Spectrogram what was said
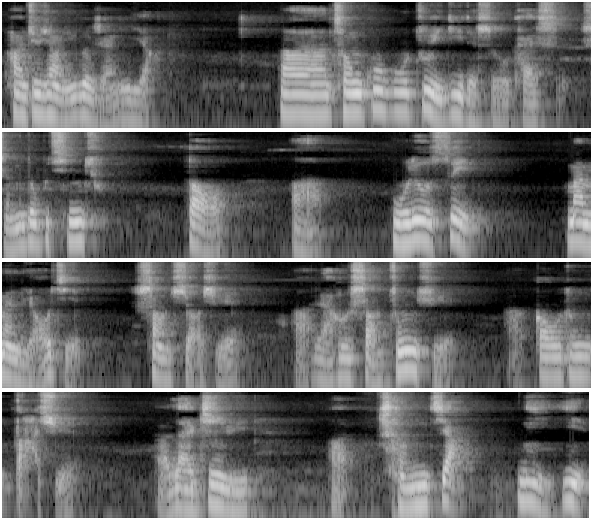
哈，就像一个人一样，啊，从呱呱坠地的时候开始，什么都不清楚，到啊五六岁慢慢了解，上小学啊，然后上中学啊，高中、大学啊，乃至于啊成家立业，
